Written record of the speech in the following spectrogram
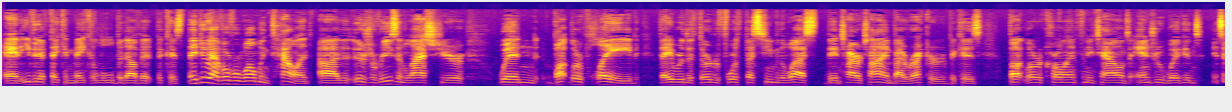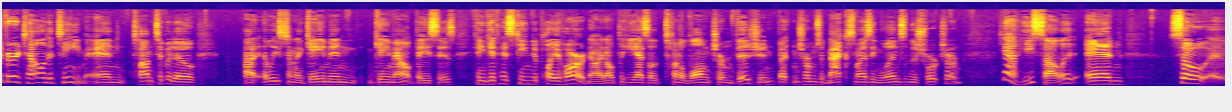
And even if they can make a little bit of it, because they do have overwhelming talent, uh, there's a reason last year when Butler played, they were the third or fourth best team in the West the entire time by record because Butler, Karl-Anthony Towns, Andrew Wiggins, it's a very talented team. And Tom Thibodeau, uh, at least on a game in, game out basis, can get his team to play hard. Now, I don't think he has a ton of long term vision, but in terms of maximizing wins in the short term, yeah, he's solid. And so uh,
